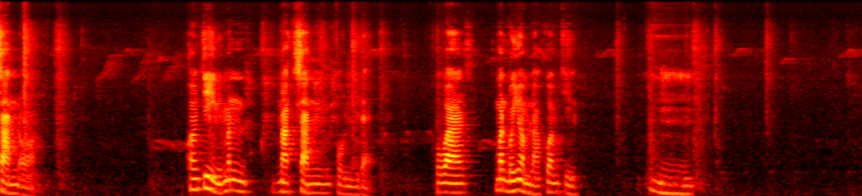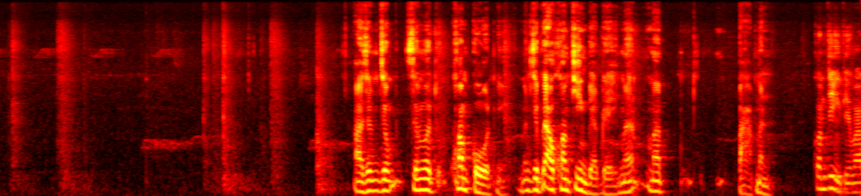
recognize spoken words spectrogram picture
สั่นออก ความจริงนี่มันมักสั่นพวกนี้ได้ เพราะว่ามันบ่ยอมรับความจริง อืมอาสมสมสมมติความโกรธนี่ มันจะไปเอาความจริงแบบใดมามาปราบมัน ความจริงที่ว่า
